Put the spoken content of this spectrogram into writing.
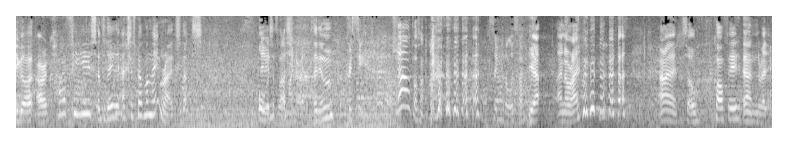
they got our coffees, and today they actually spelled my name right, so that's always a plus. mine right. They didn't? Christy. No, close enough. Well, same with Alyssa. yeah, I know, right? Alright, so coffee and ready.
